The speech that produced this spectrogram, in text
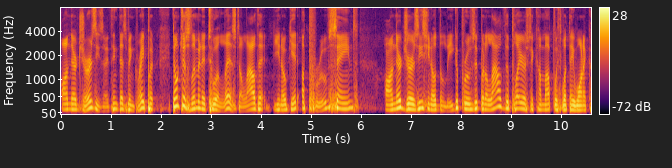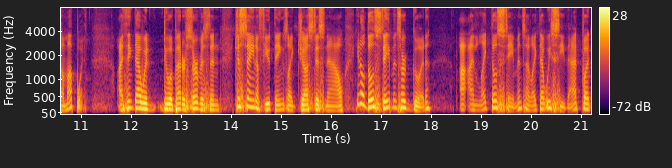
on their jerseys. I think that's been great. But don't just limit it to a list. Allow that, you know, get approved sayings on their jerseys. You know, the league approves it, but allow the players to come up with what they want to come up with. I think that would do a better service than just saying a few things like justice now. You know, those statements are good. I, I, like those statements. I like that we see that, but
